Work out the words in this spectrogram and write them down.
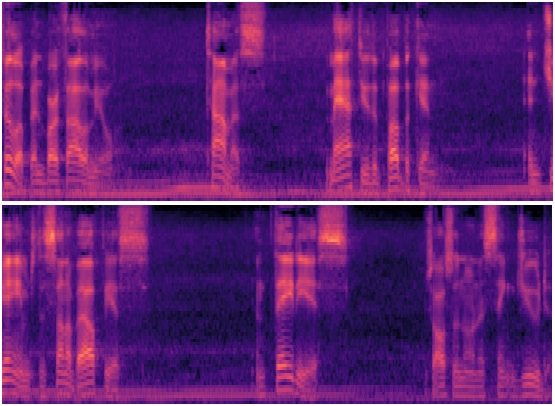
Philip and Bartholomew, Thomas, Matthew the publican, and James the son of Alphaeus, and Thaddeus, who's also known as St. Jude,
